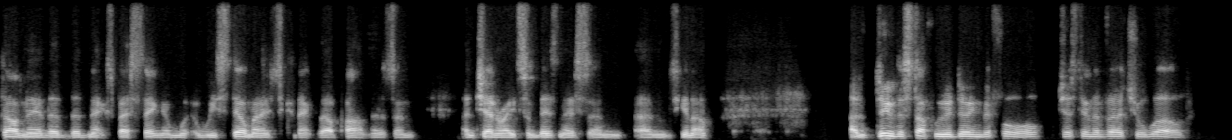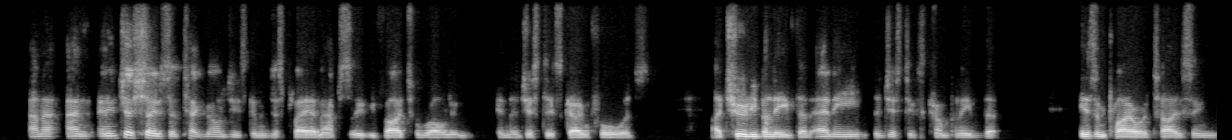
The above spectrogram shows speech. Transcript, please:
darn near the, the next best thing, and we still managed to connect with our partners and and generate some business and and you know and do the stuff we were doing before just in a virtual world. And and and it just shows that technology is going to just play an absolutely vital role in in logistics going forwards. I truly believe that any logistics company that isn't prioritizing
